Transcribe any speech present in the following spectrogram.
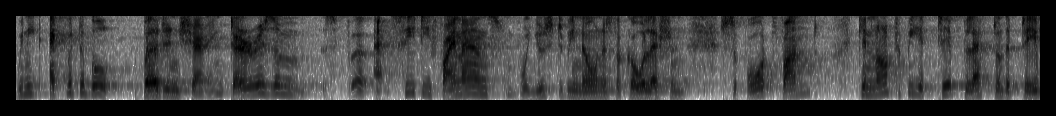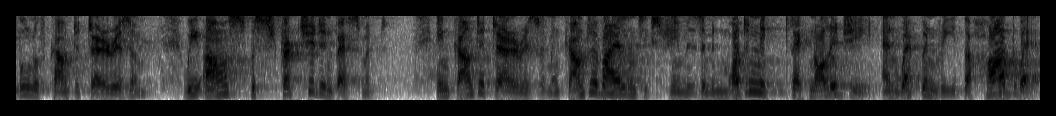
we need equitable burden sharing. Terrorism, uh, at CT Finance, what used to be known as the Coalition Support Fund, cannot be a tip left on the table of counterterrorism. We ask for structured investment in counterterrorism, in counter-violence extremism, in modern technology and weaponry, the hardware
